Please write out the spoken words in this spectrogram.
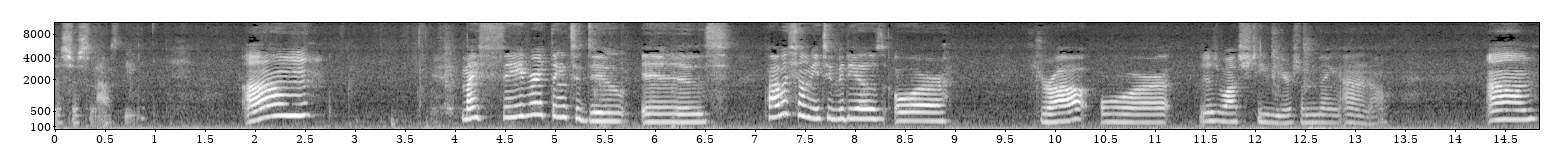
it's just nasty. Um, my favorite thing to do is probably film YouTube videos or draw or just watch TV or something. I don't know. Um,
